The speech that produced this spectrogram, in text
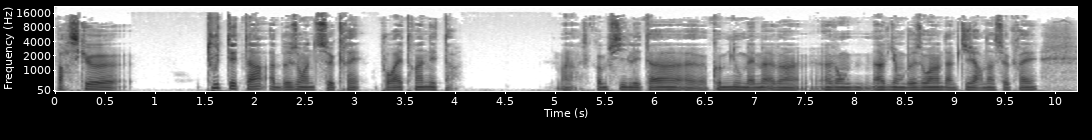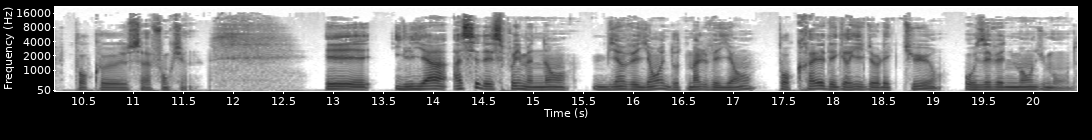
parce que tout État a besoin de secrets pour être un État. Voilà, c'est comme si l'État, euh, comme nous-mêmes, avions besoin d'un petit jardin secret pour que ça fonctionne. Et il y a assez d'esprits maintenant bienveillants et d'autres malveillants pour créer des grilles de lecture aux événements du monde.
